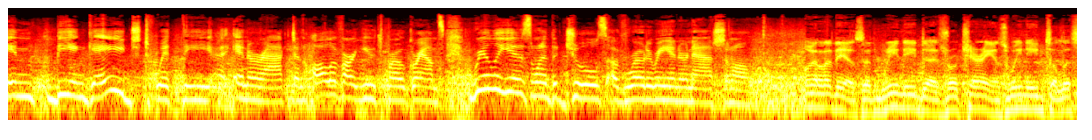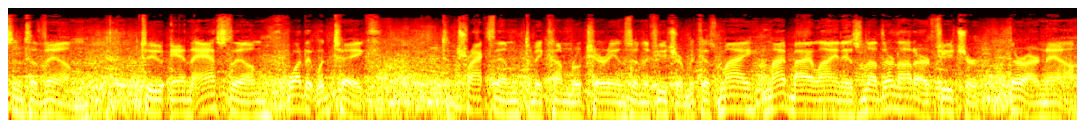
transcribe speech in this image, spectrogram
in be engaged with the Interact and all of our youth programs. Really is one of the jewels of Rotary International. Well, it is, and we need as Rotarians, we need to listen to them to and ask them what it would take to track them to become Rotarians in the future. Because my my byline is no, they're not our future; they're our now.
